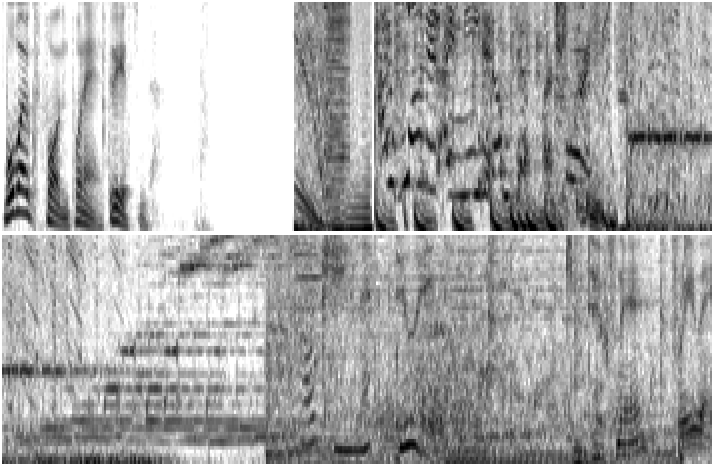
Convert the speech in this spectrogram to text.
모바일 쿠폰 보내드리겠습니다. Okay, let's do it. 김태훈의 프리웨이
